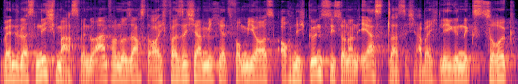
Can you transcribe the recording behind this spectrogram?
wenn du das nicht machst, wenn du einfach nur sagst, oh, ich versichere mich jetzt von mir aus auch nicht günstig, sondern erstklassig, aber ich lege nichts zurück,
